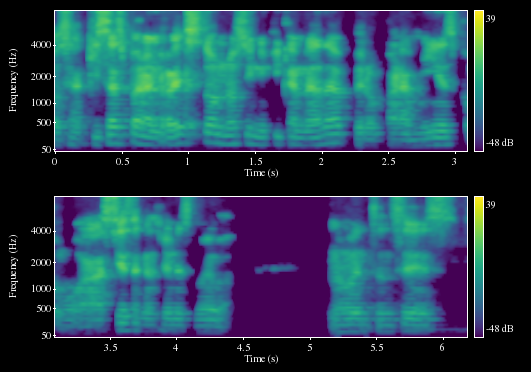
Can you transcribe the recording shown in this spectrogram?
o sea, quizás para el resto no significa nada, pero para mí es como, ah, esa canción es nueva, ¿no? Entonces,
